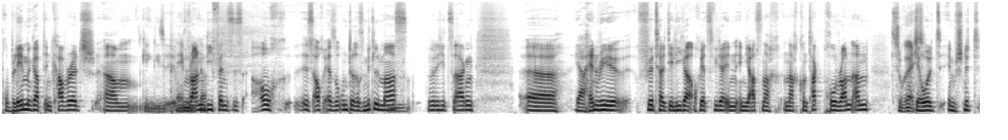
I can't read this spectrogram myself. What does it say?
Probleme gehabt in Coverage. Ähm, Gegen diese Playmaker. Run Defense ist auch ist auch eher so unteres Mittelmaß, Mhm. würde ich jetzt sagen. Äh, ja, Henry führt halt die Liga auch jetzt wieder in, in Yards nach, nach Kontakt pro Run an. Zu Recht. Der holt im Schnitt,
